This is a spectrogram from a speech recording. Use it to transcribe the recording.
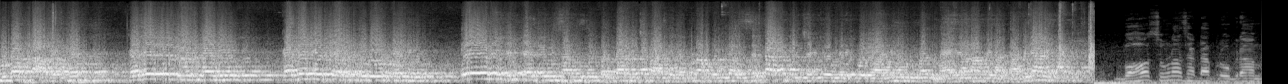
ਭਰਾ ਬੈਠਾ ਕਦੇ ਕੋਈ ਲੋੜ ਪੈ ਜੇ ਕਦੇ ਕੋਈ ਹੋਰ ਕੋਈ ਲੋੜ ਪੈ ਜੇ ਇਹ ਨਹੀਂ ਜਿੱਦਾਂ ਕਿ ਸਾਨੂੰ ਕੋਈ ਬੰਦਾ ਵਿੱਚ ਪਾ ਕੇ ਰੱਖਣਾ ਪਊਗਾ ਸਿੱਧਾ ਕਿ ਚੱਕਿਓ ਮੇਰੇ ਕੋਲ ਆ ਜਾਓ ਮੈਂ ਜਾਣਾ ਮੇਰਾ ਕੰਮ ਜਾਣੇ ਬਹੁਤ ਸੋਹਣਾ ਸਾਡਾ ਪ੍ਰੋਗਰਾਮ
